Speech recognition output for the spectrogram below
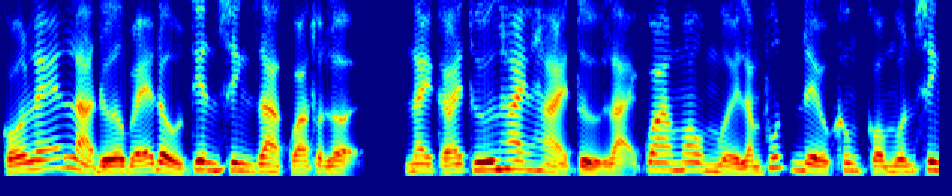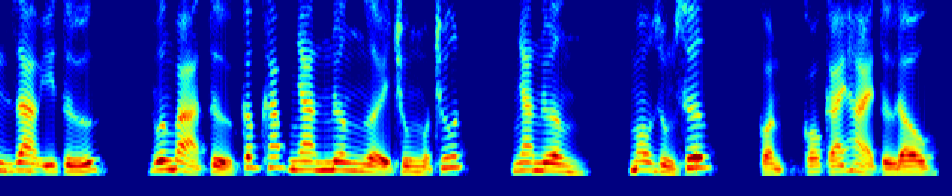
Có lẽ là đứa bé đầu tiên sinh ra quá thuận lợi, này cái thứ hai hải tử lại qua mau 15 phút đều không có muốn sinh ra ý tứ, vương bà tử cấp khắp nhan nương người chung một chút, nhan nương, mau dùng sức, còn có cái hải tử đâu.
